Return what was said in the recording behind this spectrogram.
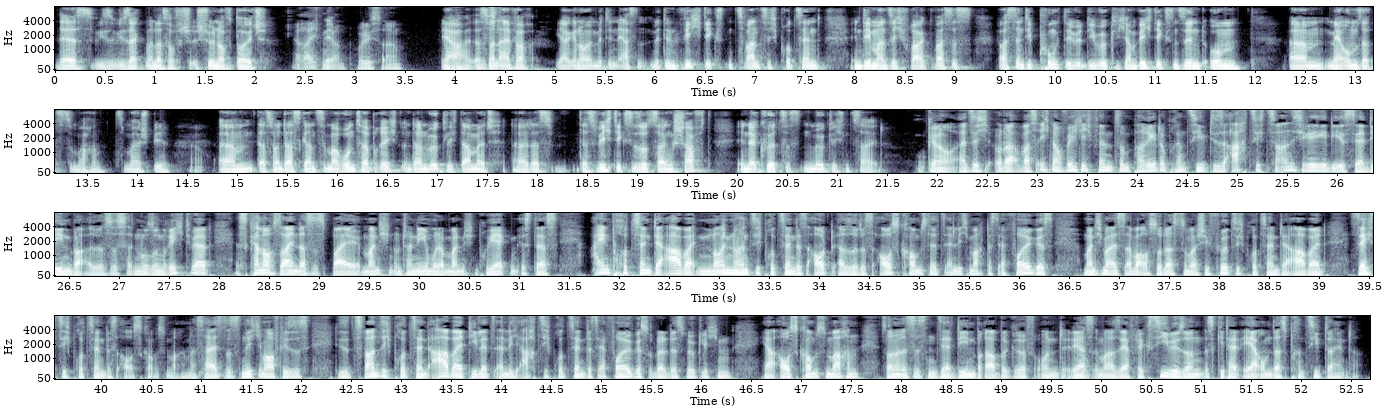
des, wie, wie sagt man das auf, schön auf Deutsch? Erreichen kann, würde ich sagen. Ja, ja dass man einfach, ja genau, mit den ersten, mit den wichtigsten 20 Prozent, indem man sich fragt, was ist, was sind die Punkte, die wirklich am wichtigsten sind, um ähm, mehr Umsatz zu machen, zum Beispiel. Ja. Ähm, dass man das Ganze mal runterbricht und dann wirklich damit äh, das, das Wichtigste sozusagen schafft in der kürzesten möglichen Zeit. Genau, als ich, oder was ich noch wichtig finde zum Pareto-Prinzip, diese 80-20-Regel, die ist sehr dehnbar. Also es ist halt nur so ein Richtwert. Es kann auch sein, dass es bei manchen Unternehmen oder manchen Projekten ist, dass ein Prozent der Arbeit 99 Prozent des Out, also des Auskommens letztendlich macht, des Erfolges. Manchmal ist es aber auch so, dass zum Beispiel 40 Prozent der Arbeit 60 Prozent des Auskommens machen. Das heißt, es ist nicht immer auf dieses, diese 20 Prozent Arbeit, die letztendlich 80 Prozent des Erfolges oder des wirklichen, ja, Auskommens machen, sondern es ist ein sehr dehnbarer Begriff und der ja. ist immer sehr flexibel, sondern es geht halt eher um das Prinzip dahinter.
